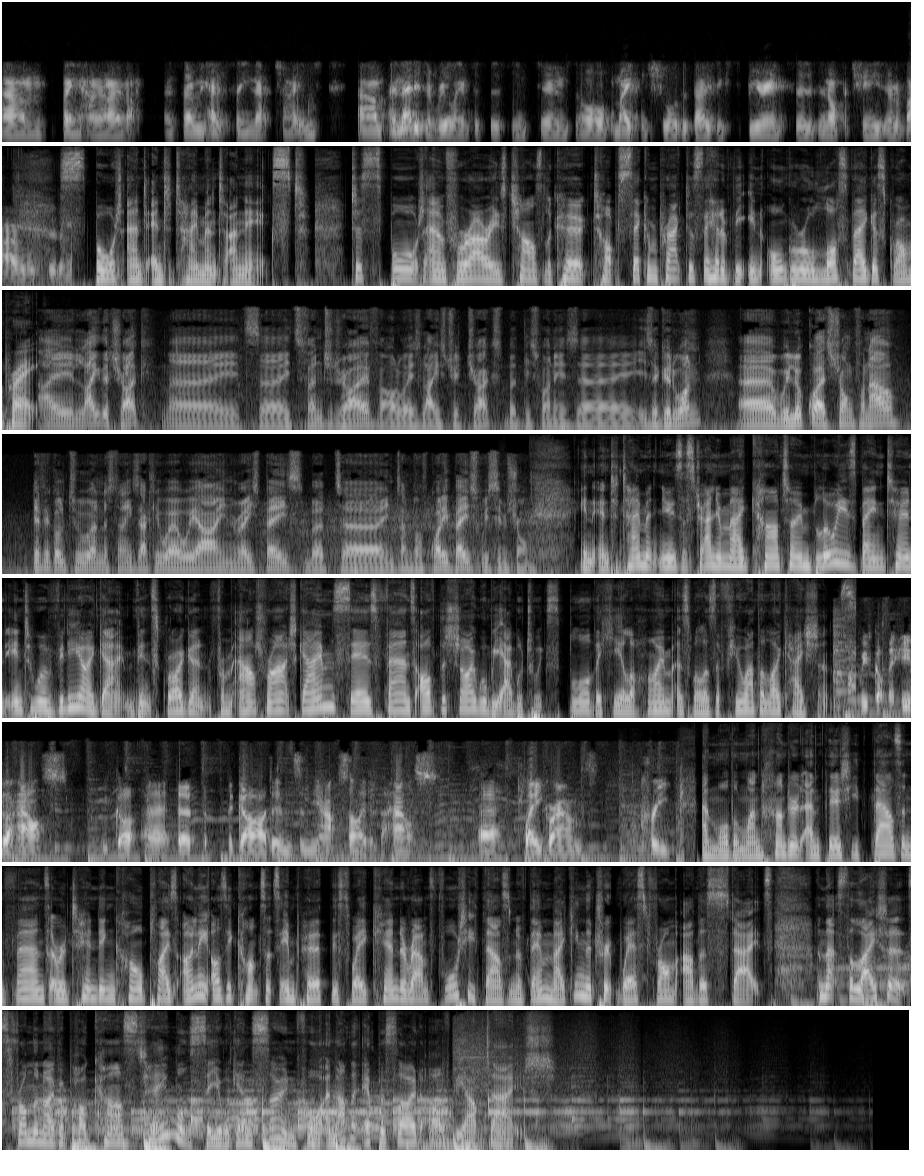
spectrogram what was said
um, being hungover. And so we have seen that change. Um, and that is a real emphasis in terms of making sure that those experiences and opportunities are available to them. Sport and entertainment are next. To sport and Ferrari's Charles Leclerc topped second practice ahead of the inaugural Las Vegas Grand Prix. I like the truck. Uh, it's uh, it's fun to drive. I always like street trucks, but this one is uh, is a good one. Uh, we look quite strong for now difficult to understand exactly where we are in race pace, but uh, in terms of quality pace, we seem strong. In entertainment news, Australian made cartoon Bluey's been turned into a video game. Vince Grogan from Outright Games says fans of the show will be able to explore the Heeler home as well as a few other locations. We've got the Heeler house, we've got uh, the, the, the, gardens and the outside of the house, uh, the playgrounds the Creek. And more than 130,000 fans are attending Coldplay's only Aussie concerts in Perth this weekend, around 40,000 of them making the trip west from other states. And that's the latest from the Nova podcast team. We'll see you again soon for another episode of The Update.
